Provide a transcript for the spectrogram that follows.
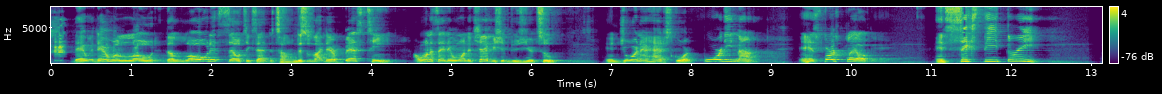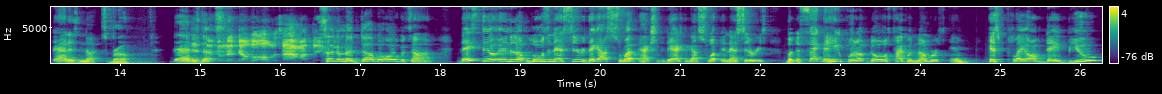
they they were loaded. The loaded Celtics at the time. This was like their best team. I want to say they won the championship this year too. And Jordan had scored 49 in his first playoff game and 63 that is nuts, bro. That is nuts. Took him to double overtime, I think. Took him to double overtime. They still ended up losing that series. They got swept, actually. They actually got swept in that series. But the fact that he put up those type of numbers in his playoff debut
